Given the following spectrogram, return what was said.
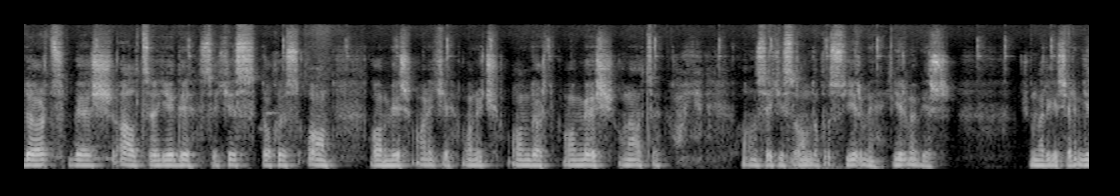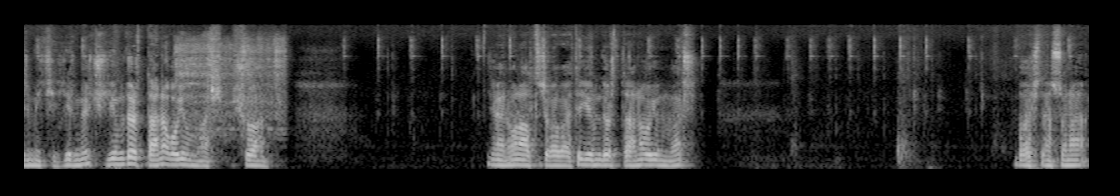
4, 5, 6, 7, 8, 9, 10, 11, 12, 13, 14, 15, 16, 17, 18, 19, 20, 21. Şunları geçelim. 22, 23, 24 tane oyun var şu an. Yani 16 GB'da 24 tane oyun var. Baştan sona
